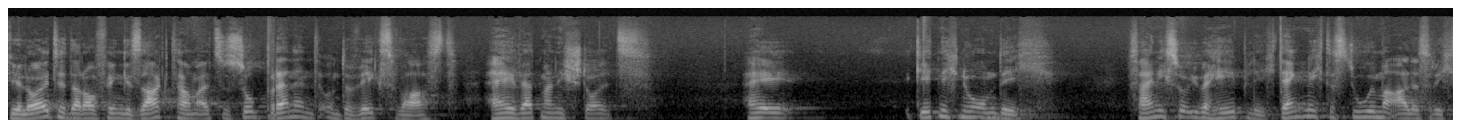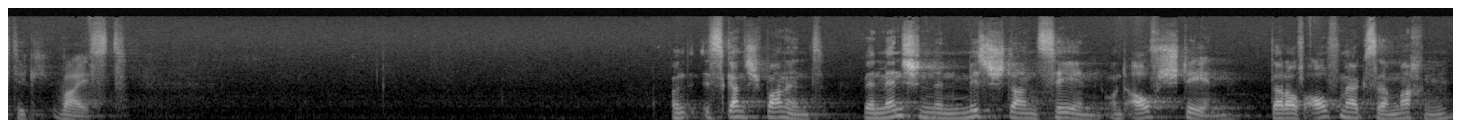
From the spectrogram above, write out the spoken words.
dir Leute daraufhin gesagt haben, als du so brennend unterwegs warst, hey, werd mal nicht stolz. Hey, geht nicht nur um dich. Sei nicht so überheblich. Denk nicht, dass du immer alles richtig weißt. Und es ist ganz spannend, wenn Menschen einen Missstand sehen und aufstehen, darauf aufmerksam machen,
